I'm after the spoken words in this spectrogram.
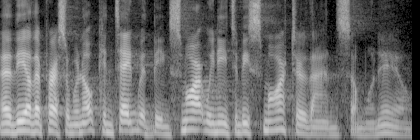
uh, the other person. We're not content with being smart, we need to be smarter than someone else.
